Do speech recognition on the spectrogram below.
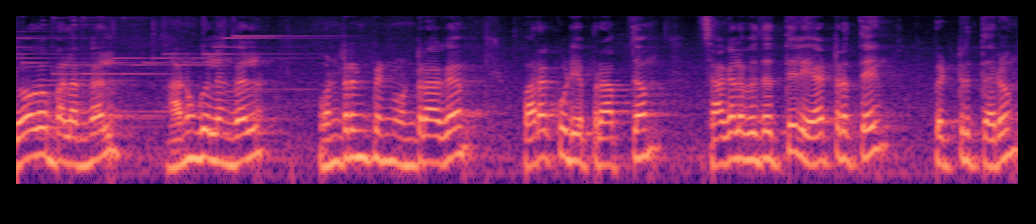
யோக பலங்கள் அனுகூலங்கள் ஒன்றன் பின் ஒன்றாக வரக்கூடிய பிராப்தம் சகல விதத்தில் ஏற்றத்தை பெற்றுத்தரும்.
